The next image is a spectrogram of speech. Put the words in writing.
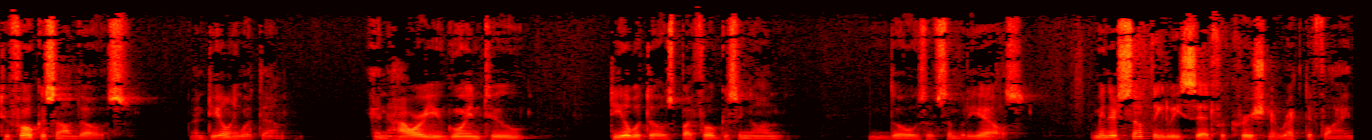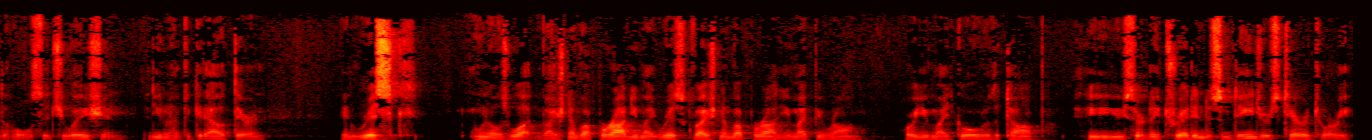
to focus on those and dealing with them. And how are you going to deal with those by focusing on those of somebody else? I mean, there's something to be said for Krishna rectifying the whole situation. You don't have to get out there and, and risk who knows what. Vaishnava Aparad, you might risk Vaishnava Aparad, you might be wrong or you might go over the top. You, you certainly tread into some dangerous territory.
